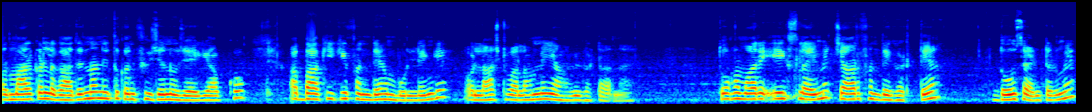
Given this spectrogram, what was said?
और मार्कर लगा देना, नहीं तो कन्फ्यूज़न हो जाएगी आपको। अब बाकी के फंदे हम बुन लेंगे और लास्ट वाला हमने यहाँ भी घटाना है। तो हमारे एक सिलाई में चार फंदे घटते हैं, दो सेंटर में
